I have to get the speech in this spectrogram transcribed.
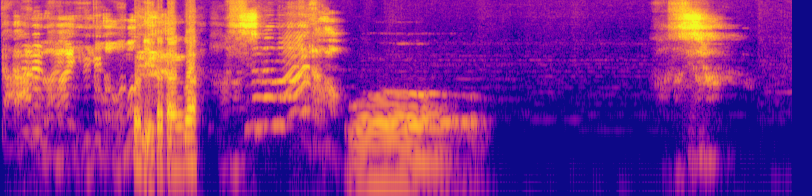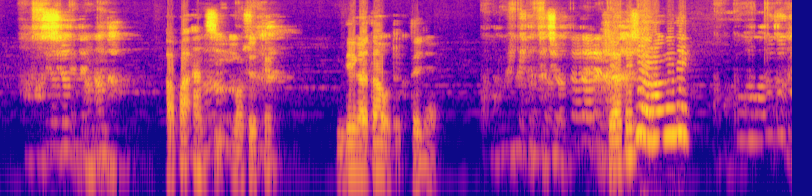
誰の前にいると思 Kok って diikatan gua? 柱の前だぞ Wow. 柱。柱ってなんだ Apaan sih maksudnya? Dia nggak tahu tuh katanya. Siapa sih orang ini? ここはどこだ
